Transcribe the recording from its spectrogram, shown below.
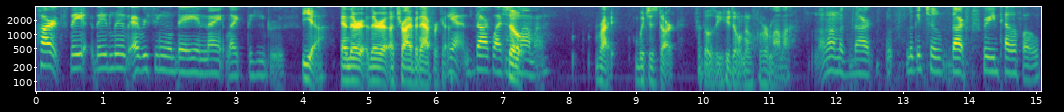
Parts they they live every single day and night like the Hebrews. Yeah, and they're they're a tribe in Africa. Yeah, dark like So- my mama. right, which is dark for those of you who don't know her mama. My mama's dark. Look at your dark screen telephone.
